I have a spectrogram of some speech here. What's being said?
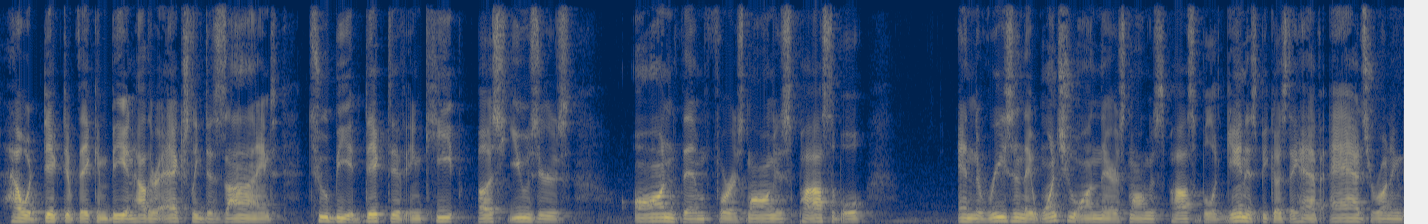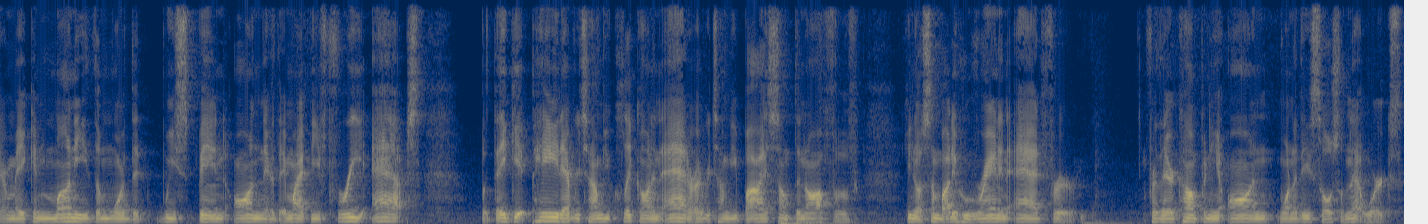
how addictive they can be and how they're actually designed to be addictive and keep us users on them for as long as possible. And the reason they want you on there as long as possible again is because they have ads running. They're making money the more that we spend on there. They might be free apps, but they get paid every time you click on an ad or every time you buy something off of, you know, somebody who ran an ad for for their company on one of these social networks.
